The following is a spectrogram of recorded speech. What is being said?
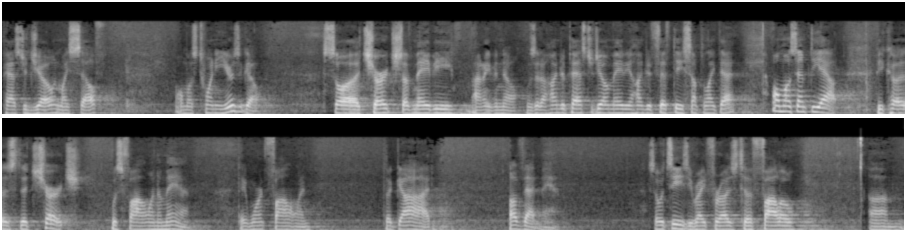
Pastor Joe and myself, almost 20 years ago, saw a church of maybe, I don't even know, was it 100, Pastor Joe, maybe 150, something like that? Almost empty out because the church was following a man. They weren't following the God of that man. So it's easy, right, for us to follow um,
